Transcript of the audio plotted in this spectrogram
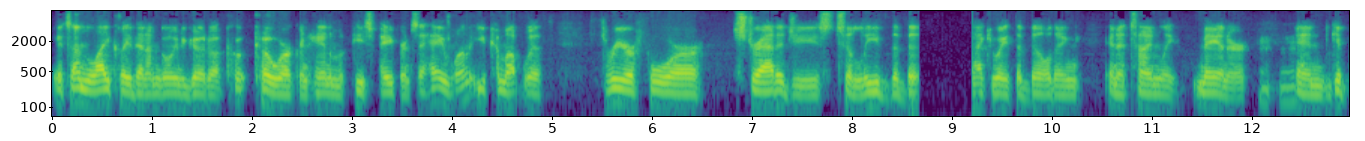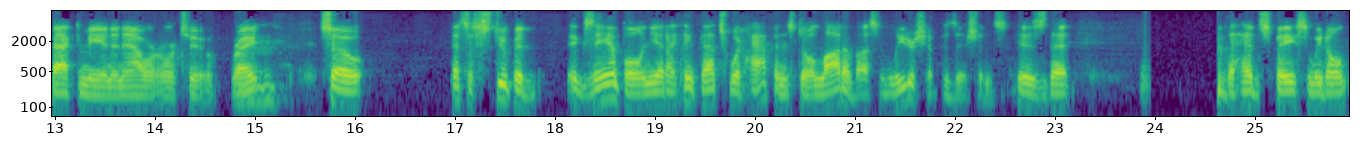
it's unlikely that I'm going to go to a co- coworker and hand them a piece of paper and say, "Hey, why don't you come up with three or four strategies to leave the evacuate the building in a timely manner mm-hmm. and get back to me in an hour or two right mm-hmm. so that's a stupid example and yet i think that's what happens to a lot of us in leadership positions is that the headspace and we don't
